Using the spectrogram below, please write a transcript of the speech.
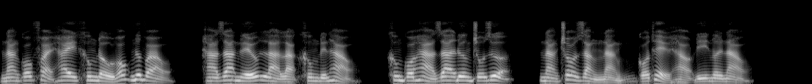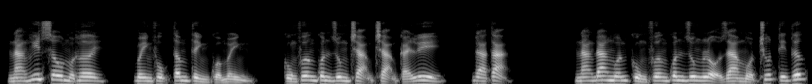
Nàng có phải hay không đầu góc nước vào, Hà ra nếu là lạc không đến hảo, không có Hà ra đương chỗ dựa, nàng cho rằng nàng có thể hảo đi nơi nào. Nàng hít sâu một hơi, bình phục tâm tình của mình, cùng Phương Quân Dung chạm chạm cái ly, đa tạ. Nàng đang muốn cùng Phương Quân Dung lộ ra một chút tin tức,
